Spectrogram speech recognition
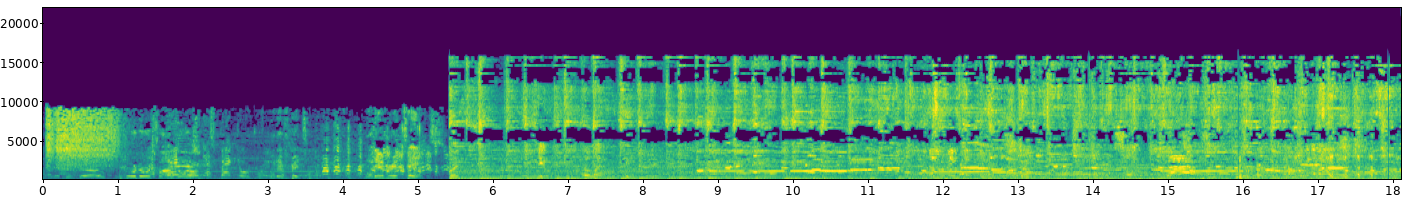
This is uh, four doors, five Back door, doors, that's back door Drew. whatever it, whatever it takes.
